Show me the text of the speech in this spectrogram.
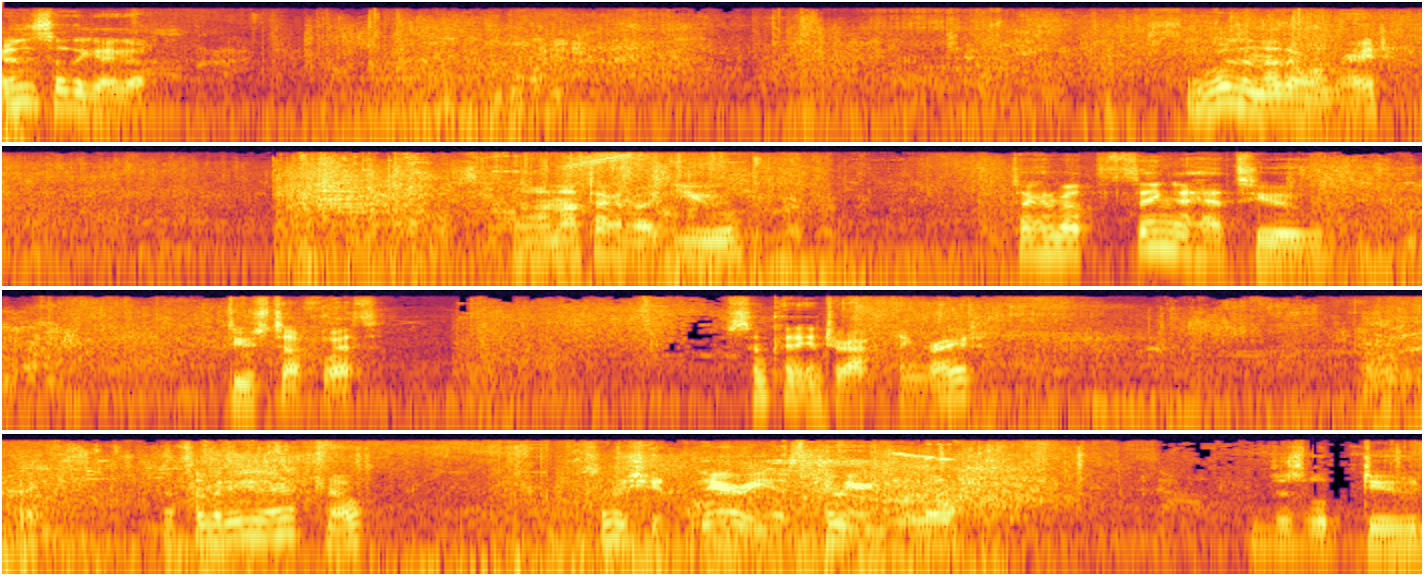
Where did this other guy go? There was another one, right? No, I'm not talking about you. I'm talking about the thing I had to do stuff with. Some kind of interact thing, right? Wait, is that somebody there? No. Somebody shoot. There he is. Come here, you little invisible dude.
